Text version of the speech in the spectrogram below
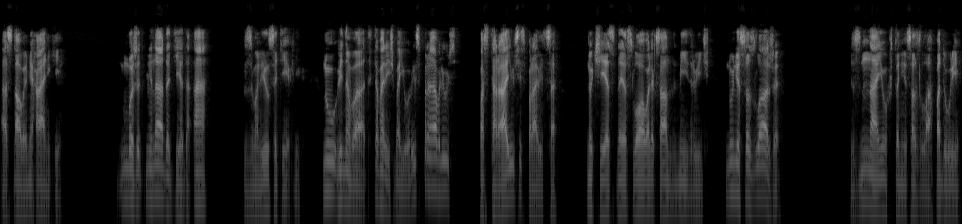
основы механики. Может, не надо деда, а? Взмолился техник. Ну, виноват, товарищ майор, исправлюсь, постараюсь исправиться. Но честное слово, Александр Дмитриевич, ну не со зла же. Знаю, что не со зла, по дури.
